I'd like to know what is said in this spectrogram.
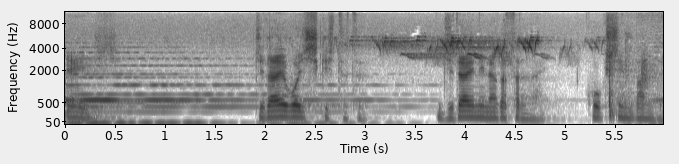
エイジ時代を意識しつつ時代に流されない好奇心番組。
